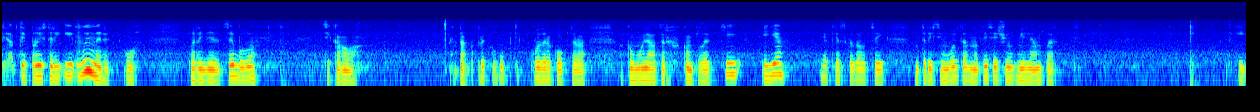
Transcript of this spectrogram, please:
взяти пристрій і виміряти, о, перевірити, це було цікаво. Так, при покупці квадрокоптера акумулятор в комплекті є, як я сказав, цей на 3,7 вольта на 1000 мА. Такий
